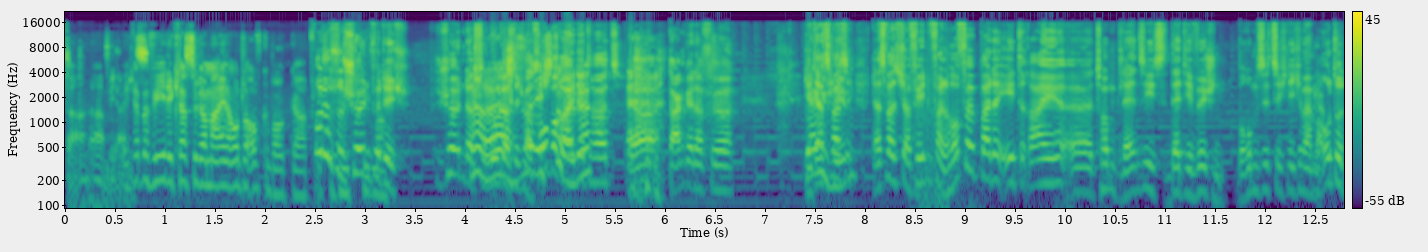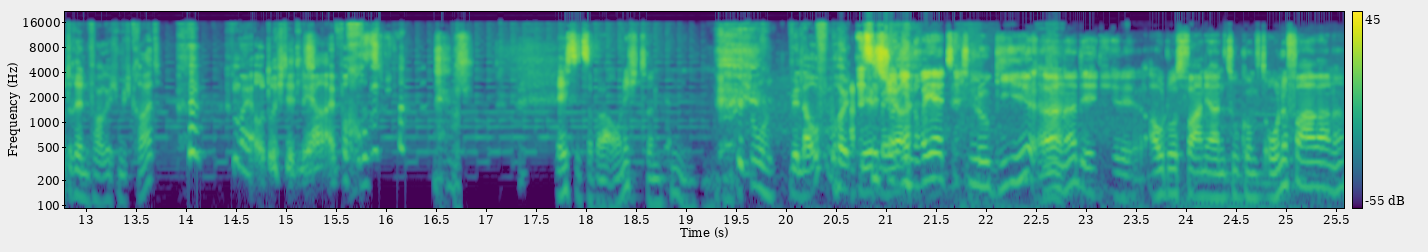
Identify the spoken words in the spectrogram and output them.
Da, da haben wir ich habe für jede Klasse sogar mal ein Auto aufgebaut gehabt. Oh, das ist schön für dich. Schön, dass Ja, der ja, Lukas sich das echt vorbereitet toll, ne? hat. Ja, danke dafür. Das, was ich, das, was ich auf jeden Fall hoffe bei der E3, äh, Tom Clancy's The Division. Warum sitze ich nicht in meinem Ja. Auto drin, frage ich mich gerade. mein Auto steht leer, einfach rum. Ich sitze aber auch nicht drin. Hm. Schon. Wir laufen heute Ah, Das ist schon die neue Technologie. Ja. Äh, ne? die, die Autos fahren ja in Zukunft ohne Fahrer. Ne?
